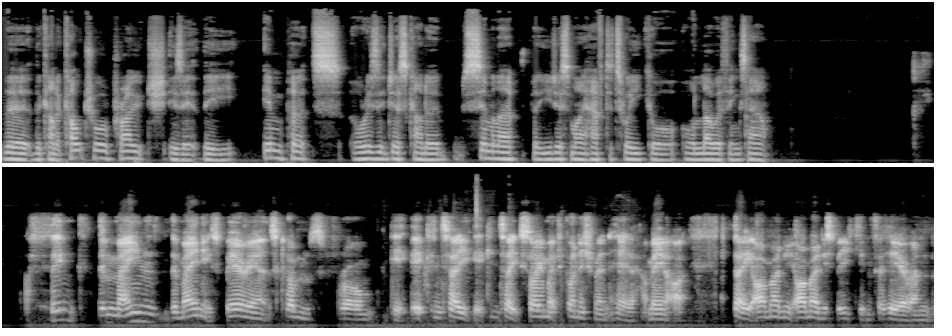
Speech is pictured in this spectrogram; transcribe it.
the the kind of cultural approach? Is it the inputs, or is it just kind of similar, but you just might have to tweak or or lower things down? I think the main the main experience comes from it, it can take it can take so much punishment here. I mean, I say I'm only I'm only speaking for here and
